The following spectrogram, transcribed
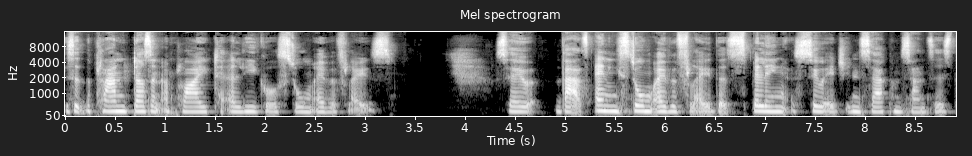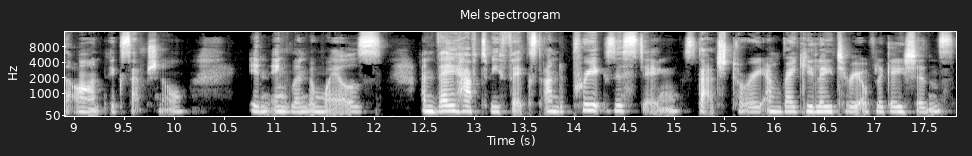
is that the plan doesn't apply to illegal storm overflows. So that's any storm overflow that's spilling sewage in circumstances that aren't exceptional in England and Wales. And they have to be fixed under pre existing statutory and regulatory obligations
